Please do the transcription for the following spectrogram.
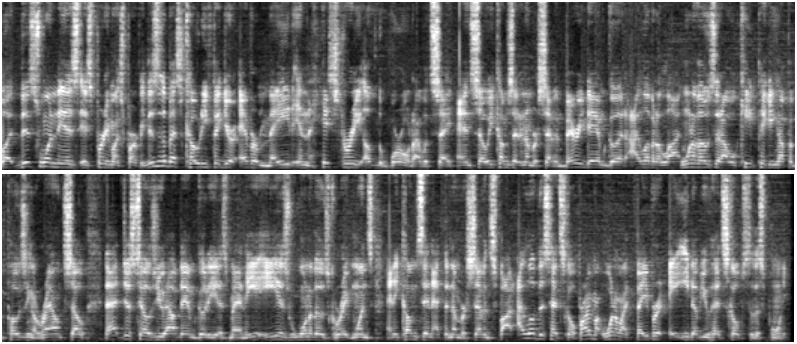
but this one is, is pretty much perfect. This is the best Cody figure ever made in the history of the world, I would say, and so he comes in at number 7. Very damn good. I love it a lot. One of those that I will keep picking up and posing around, so that just tells you how damn good he is, man. He, he is one of those great ones, and he comes in at the number 7 spot. I love this head sculpt. Probably one of my favorite AEW head sculpts to this point.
